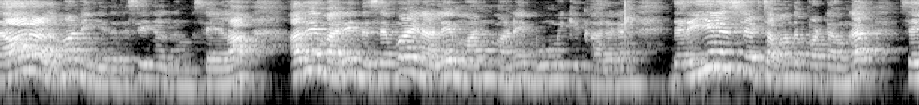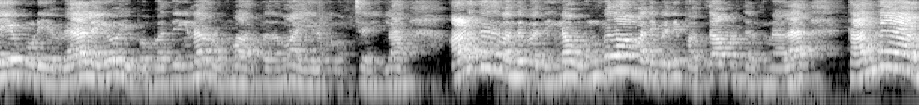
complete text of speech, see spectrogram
தாராளமாக நீங்கள் இந்த விஷயங்கள் நம்ம செய்யலாம். அதே மாதிரி இந்த செவ்வாயினாலே மண் மனை பூமிக்கு காரகன். இந்த ரியல் எஸ்டேட் சம்மந்தப்பட்டவங்க செய்யக்கூடிய வேலையும் இப்போ பார்த்தீங்கன்னா ரொம்ப அற்புதமாக இருக்கும். சரிங்களா? அடுத்தது வந்து பார்த்தீங்கன்னா ஒன்பதாம் அதிபதி பத்தாம் இருக்கனால தந்தையார்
